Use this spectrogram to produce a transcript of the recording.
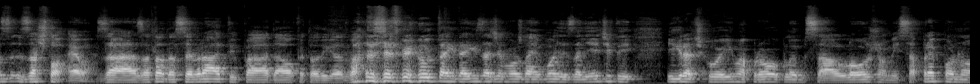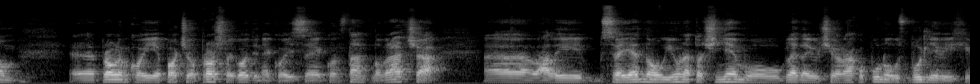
Z- za što? Evo, za, za to da se vrati pa da opet odigra 20 minuta i da izađe možda je bolje zaliječiti igrač koji ima problem sa ložom i sa preponom, e, problem koji je počeo prošle godine koji se konstantno vraća, e, ali svejedno i unatoč njemu gledajući onako puno uzbudljivih e,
